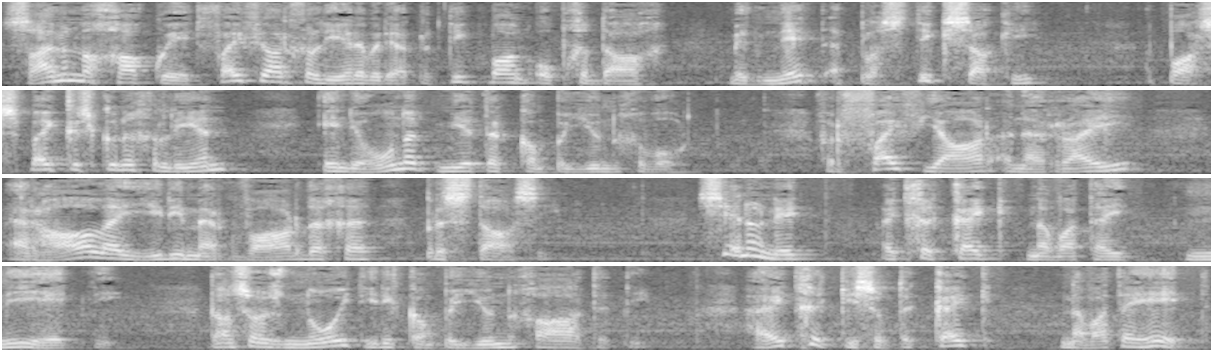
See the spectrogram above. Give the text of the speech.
Simon Magakwe het 5 jaar gelede by die atletiekbaan opgedaag met net 'n plastiek sakkie, 'n paar spykerskoene geleen en die 100 meter kampioen geword. Vir 5 jaar in 'n ry herhaal hy hierdie merkwaardige prestasie. Sien nou net uit gekyk na wat hy nie het nie. Dan sou ons nooit hierdie kampioen gehad het nie. Hy het gekies om te kyk na wat hy het.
